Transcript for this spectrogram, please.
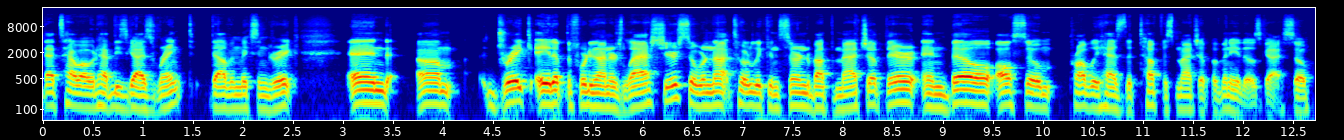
that's how I would have these guys ranked: Dalvin, Mixon, Drake. And um, Drake ate up the 49ers last year, so we're not totally concerned about the matchup there. And Bell also probably has the toughest matchup of any of those guys. So,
